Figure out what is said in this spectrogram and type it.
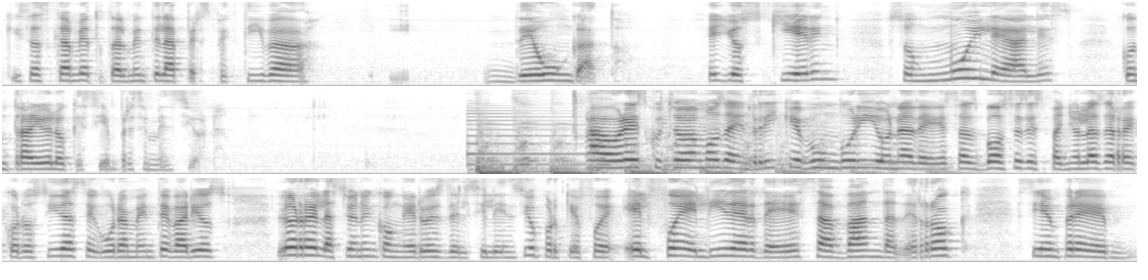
quizás cambia totalmente la perspectiva de un gato. Ellos quieren, son muy leales, contrario a lo que siempre se menciona. Ahora escuchábamos a Enrique Bumburi, una de esas voces españolas reconocidas, seguramente varios lo relacionen con Héroes del Silencio porque fue él fue el líder de esa banda de rock, siempre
